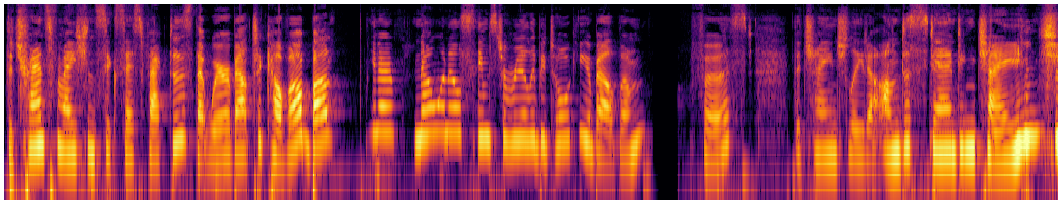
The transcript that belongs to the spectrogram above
The transformation success factors that we're about to cover, but you know, no one else seems to really be talking about them. First, the change leader understanding change.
